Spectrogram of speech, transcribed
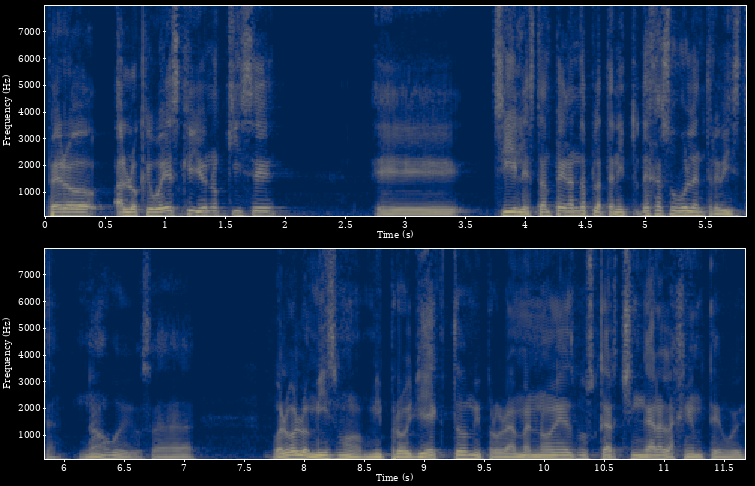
Pero a lo que voy es que yo no quise... Eh, sí, le están pegando a Platanito. Deja subo la entrevista. No, güey, o sea... Vuelvo a lo mismo. Mi proyecto, mi programa no es buscar chingar a la gente, güey.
